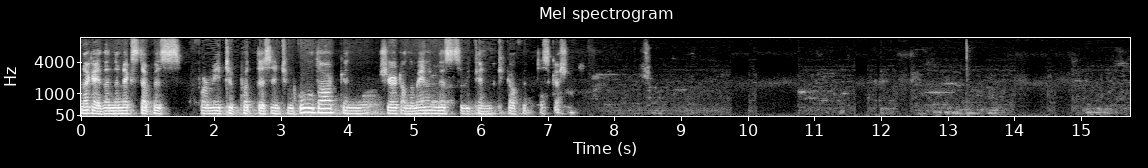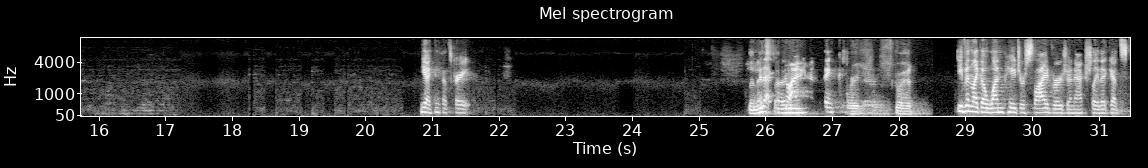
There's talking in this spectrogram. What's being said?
Okay, then the next step is for me to put this into Google Doc and share it on the mailing list so we can kick off the discussion. Yeah. I think that's great. The next I, no, I item, think sorry, go ahead. Even like a one page or slide version actually that gets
